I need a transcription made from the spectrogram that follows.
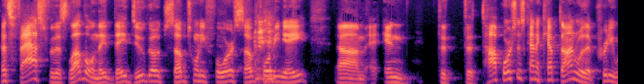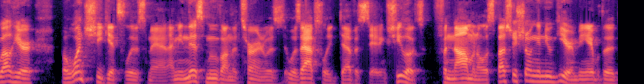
that's fast for this level, and they they do go sub twenty four, sub forty eight, um, and the the top horses kind of kept on with it pretty well here. But once she gets loose, man, I mean, this move on the turn was was absolutely devastating. She looked phenomenal, especially showing a new gear and being able to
